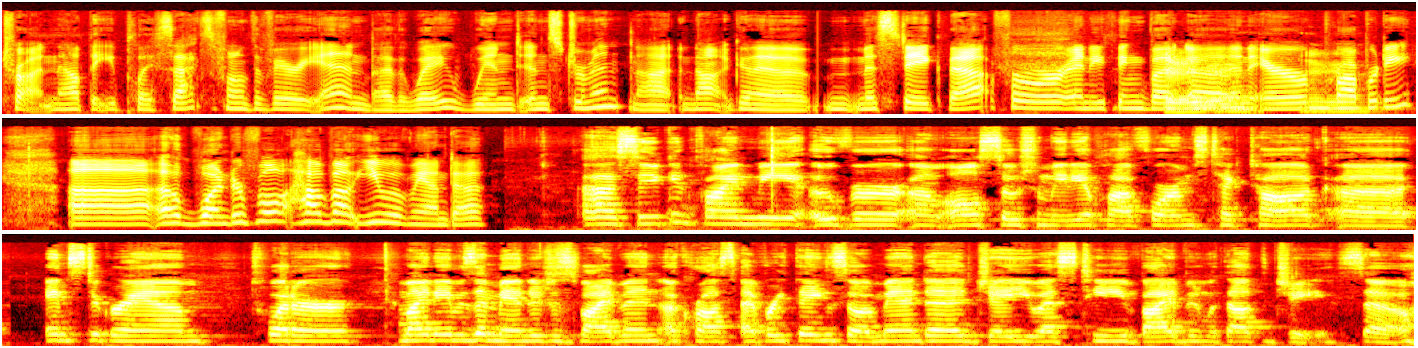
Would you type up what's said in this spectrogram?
Trotting out that you play saxophone at the very end, by the way, wind instrument. Not not gonna mistake that for anything but uh, There you go. an air There you go. property. Uh, wonderful. How about you, Amanda? Uh, so you can find me over um, all social media platforms TikTok, uh, Instagram, Twitter. My name is Amanda Just Vibin across everything. So Amanda, J U S T, Vibin without the G. So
